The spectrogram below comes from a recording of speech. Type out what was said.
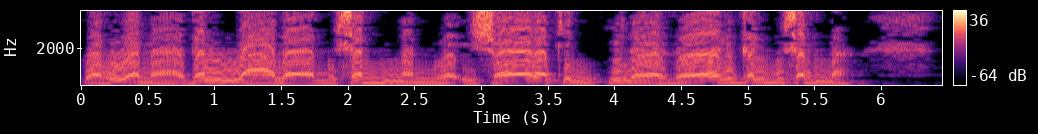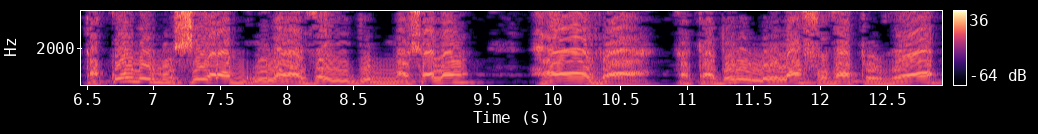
وهو ما دل على مسمى وإشارة إلى ذلك المسمى. تقول مشيرا إلى زيد مثلا هذا فتدل لفظة ذا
